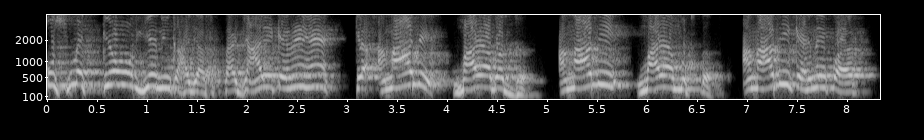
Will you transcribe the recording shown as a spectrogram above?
उसमें क्यों ये नहीं कहा जा सकता? है जहाँ ये कह रहे हैं कि अनादि मायाबद्ध, अनादि माया मुक्त अनादि कहने पर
